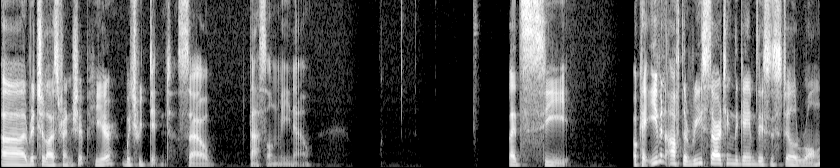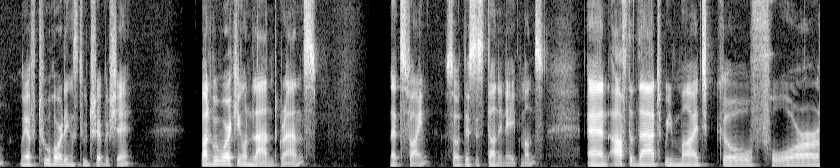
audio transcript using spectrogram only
uh, ritualized friendship here, which we didn't. So that's on me now. Let's see. Okay, even after restarting the game, this is still wrong. We have two hoardings, two trebuchet. But we're working on land grants. That's fine. So this is done in eight months. And after that, we might go for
